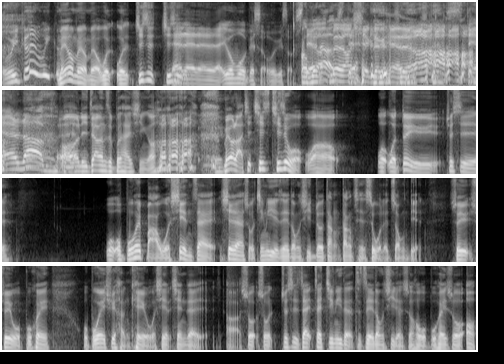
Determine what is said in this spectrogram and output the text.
，We good, we good。没有没有没有，我我其实其实来来来来，又握个手，握个手。Stand up，没有要 shake 那个 hand，Stand up。哦，你这样子不太行哦。没有啦，其其实其实我我我我对于就是我我不会把我现在现在所经历的这些东西都当当成是我的终点，所以所以我不会我不会去很 care 我现现在啊所所就是在在经历的这这些东西的时候，我不会说哦。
